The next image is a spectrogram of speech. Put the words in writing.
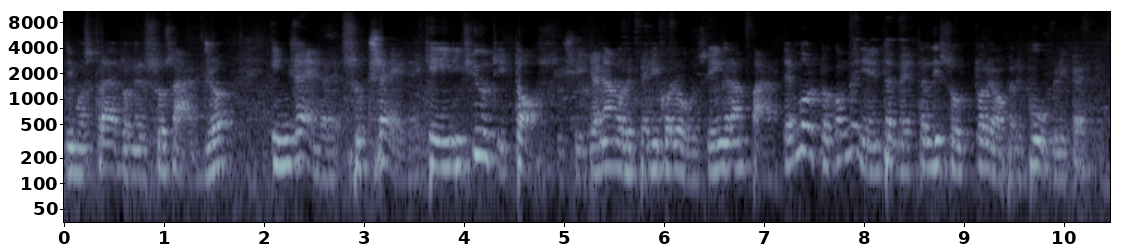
dimostrato nel suo saggio, in genere succede che i rifiuti tossici, chiamiamoli pericolosi, in gran parte è molto conveniente metterli sotto le opere pubbliche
